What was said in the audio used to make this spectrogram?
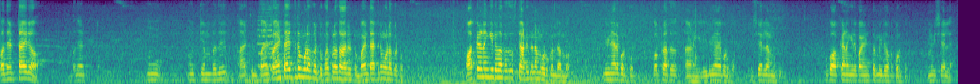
പതിനെട്ടായിരോ? പതിനെട്ട് നൂ- നൂറ്റി അമ്പത് ആയിരത്തി പതിനെട്ടായിരത്തിന്റെ മുകളിൽ കിട്ടും. കുഴപ്പമില്ല സാധനം കിട്ടും. പതിനെട്ടായിരത്തിന് മുകളിൽ കിട്ടും. ഓക്കെ ആണെങ്കിൽ ഇരുപതൊക്കെ സ്റ്റാർട്ടിങ് തന്നെ നമ്മൾ കൊടുക്കുന്നുണ്ടാകുമ്പോൾ ഇരുപതിനായിരം കൊടുക്കും. കുഴപ്പമില്ലാത്ത ആണെങ്കിൽ ഇരുപതിനായിരം കൊടുക്കും. വിഷയമല്ല നമുക്ക്. നമുക്ക് ഓക്കെ ആണെങ്കിൽ പതിനെട്ടും ഇരുപതൊക്കെ കൊടുക്കും. ഒന്നും വിഷയമല്ല.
